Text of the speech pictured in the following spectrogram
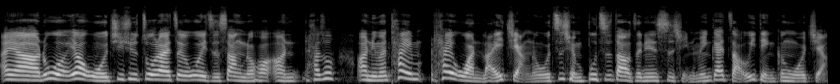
哎呀，如果要我继续坐在这个位置上的话，啊，他说啊，你们太太晚来讲了，我之前不知道这件事情，你们应该早一点跟我讲。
